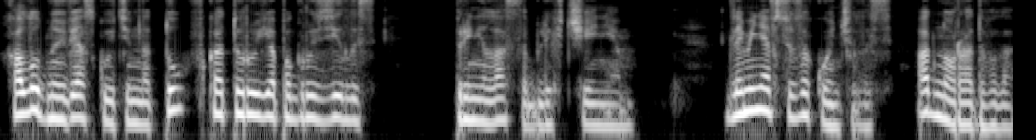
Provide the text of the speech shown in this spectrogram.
Холодную вязкую темноту, в которую я погрузилась, приняла с облегчением. Для меня все закончилось. Одно радовало.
